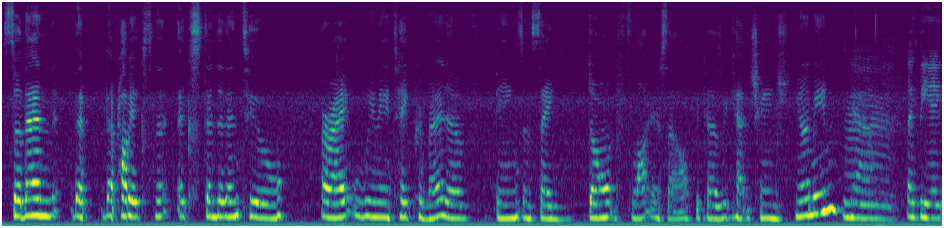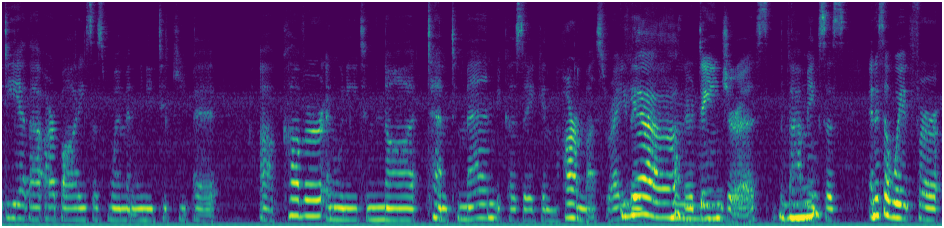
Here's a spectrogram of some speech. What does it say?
so then that that probably ex- extended into all right we need to take preventative things and say don't flaunt yourself because we can't change you know what i mean Yeah. Like the idea that our bodies as women, we need to keep it uh, cover and we need to not tempt men because they can harm us, right? They, yeah They're dangerous. But that Mhm. makes us, and it's a way for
